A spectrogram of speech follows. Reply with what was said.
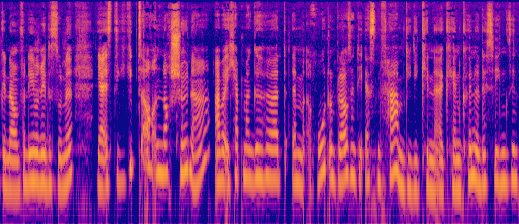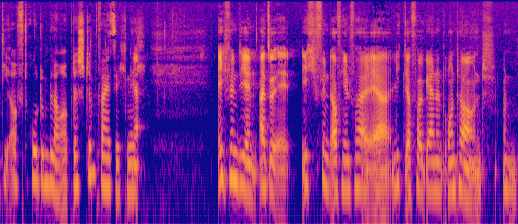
genau, von dem redest du, ne? Ja, es, die gibt's auch noch schöner, aber ich habe mal gehört, ähm, Rot und Blau sind die ersten Farben, die die Kinder erkennen können und deswegen sind die oft Rot und Blau. Ob das stimmt, weiß ich nicht. Ja. Ich finde ihn, also äh, ich finde auf jeden Fall, er liegt da voll gerne drunter und, und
